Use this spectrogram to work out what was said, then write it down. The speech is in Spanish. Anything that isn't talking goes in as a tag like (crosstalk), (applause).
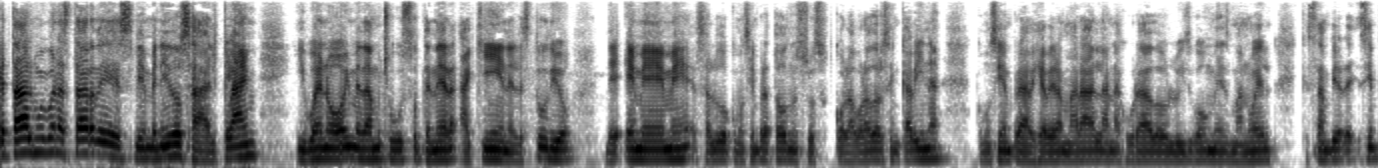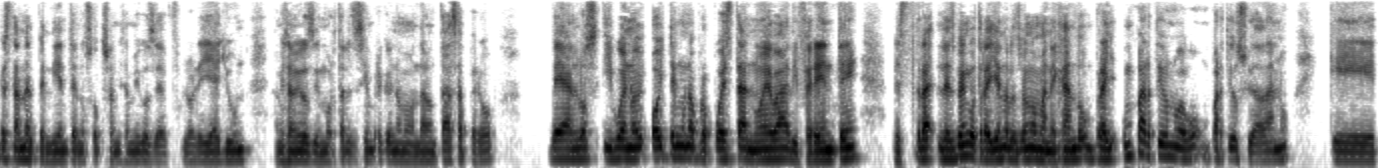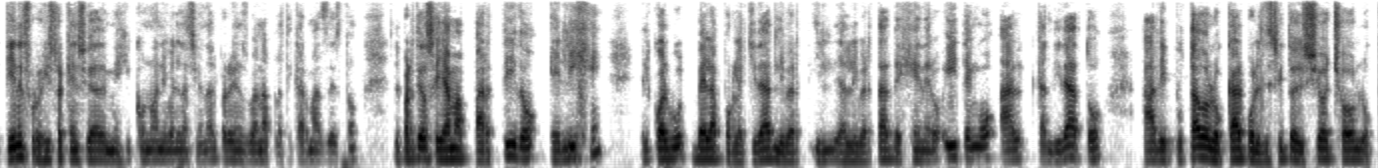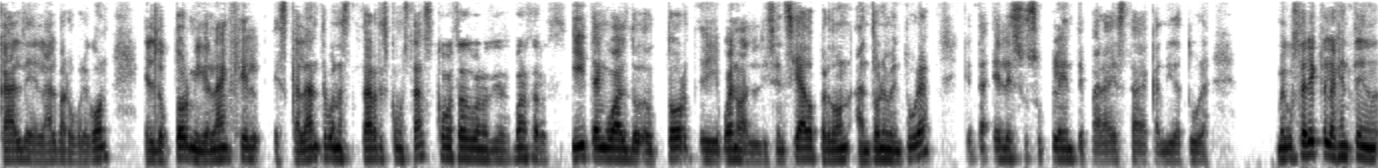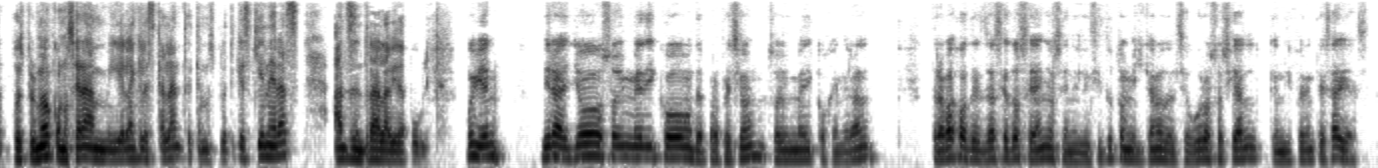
¿qué tal? Muy buenas tardes. Bienvenidos a El Climb. Y bueno, hoy me da mucho gusto tener aquí en el estudio de MM. Saludo como siempre a todos nuestros colaboradores en cabina, como siempre a Javier Amaral, Ana Jurado, Luis Gómez, Manuel, que están siempre están al pendiente de nosotros, a mis amigos de Florería Yun, a mis amigos de Inmortales siempre que hoy no me mandaron taza, pero véanlos. Y bueno, hoy tengo una propuesta nueva, diferente. Les, les vengo trayendo, les vengo manejando un, partido nuevo, un partido ciudadano que tiene su registro aquí en Ciudad de México, no a nivel nacional, pero ellos nos van a platicar más de esto. El partido se llama Partido Elige, el cual vela por la equidad y la libertad de género. Y tengo al candidato a diputado local por el Distrito 18 local del Álvaro Obregón, el doctor Miguel Ángel Escalante. Buenas tardes, ¿cómo estás? ¿Cómo estás? Buenos días, buenas tardes. Y tengo al doctor, eh, bueno, al licenciado, perdón, Antonio Ventura, que él es su suplente para esta candidatura. Me gustaría que la gente, pues primero conociera a Miguel Ángel Escalante, que nos platiques quién eras antes de entrar a la vida pública. Muy bien. Mira, yo soy médico de profesión, soy médico general, Trabajo desde hace 12 años en el Instituto Mexicano del Seguro Social en diferentes áreas.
